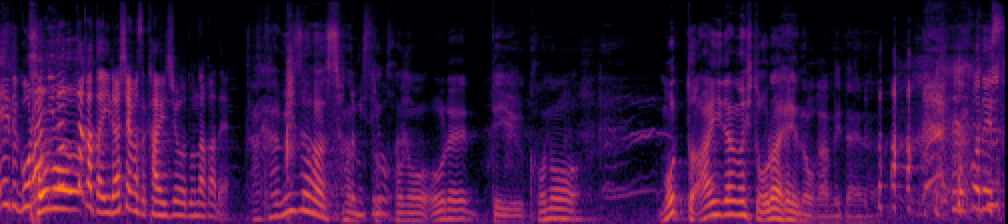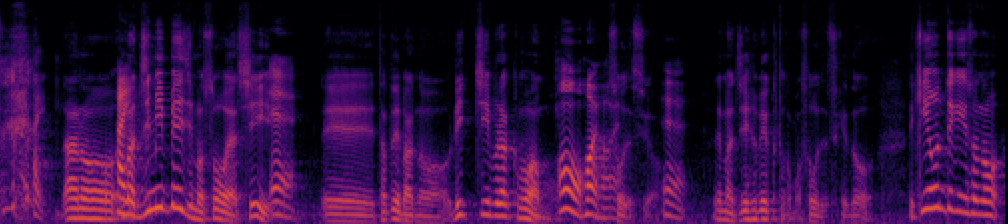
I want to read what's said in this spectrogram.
えっとご覧になった方いらっしゃいます？会場の中で。高見沢さんとこの俺っていうこのもっと間の人おらへんのかみたいな。ここです。はい。あの、はい。まあジミー・ページもそうやし、えええー例えばあのリッチー・ブラックモアも。そうですよ、えでまあ、ジェフ・ベックとかもそうですけどで基本的にその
